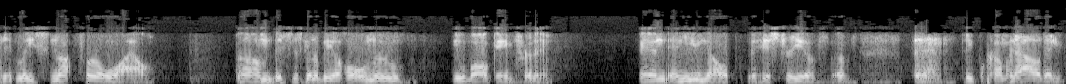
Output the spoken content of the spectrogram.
at least not for a while. Um, this is going to be a whole new new ball game for them, and and you know the history of of people coming out and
